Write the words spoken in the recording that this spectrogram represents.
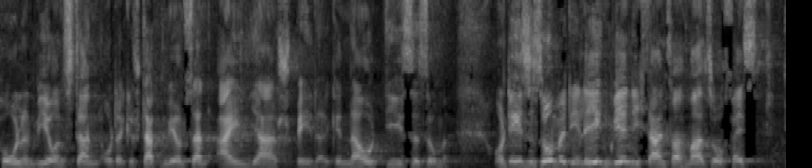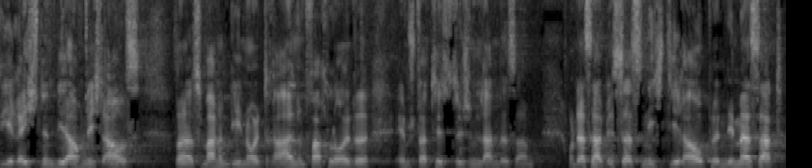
holen wir uns dann oder gestatten wir uns dann ein Jahr später. Genau diese Summe. Und diese Summe die legen wir nicht einfach einmal so fest, die rechnen wir auch nicht aus, sondern das machen die neutralen Fachleute im Statistischen Landesamt. Und deshalb ist das nicht die Raupe Nimmersatt.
